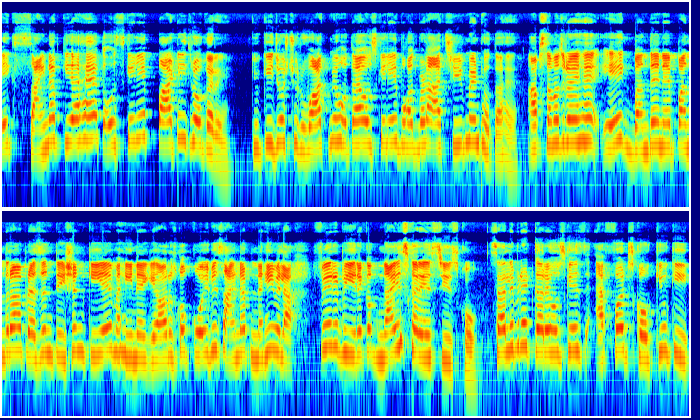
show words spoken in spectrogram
एक साइन अप किया है तो उसके लिए पार्टी थ्रो करें, क्योंकि जो शुरुआत में होता है, उसके लिए बहुत बड़ा अचीवमेंट होता है। आप समझ रहे हैं, एक बंदे ने पंद्रह प्रेजेंटेशन किए महीने के और उसको कोई भी साइन अप नहीं मिला फिर भी रिकॉग्नाइज करें इस चीज़ को सेलिब्रेट करें उसके इस एफर्ट्स को, क्योंकि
